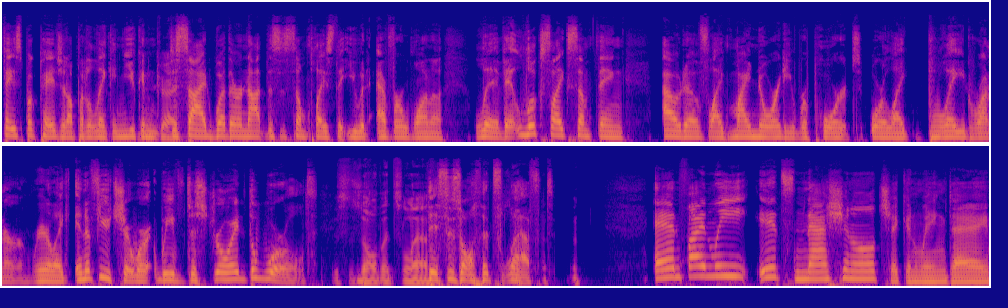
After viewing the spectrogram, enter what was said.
Facebook page, and I'll put a link, and you can Okay. decide whether or not this is some place that you would ever want to live. It looks like something out of like Minority Report or like Blade Runner, where you're like in a future where we've destroyed the world. This is all that's left. This is all that's left. and finally, it's National Chicken Wing Day.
